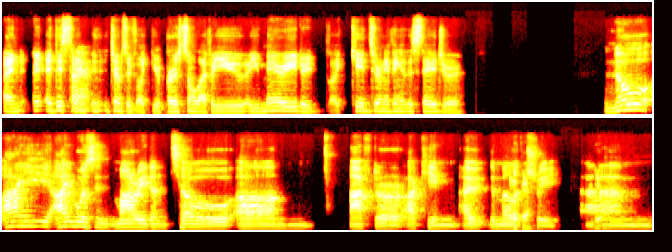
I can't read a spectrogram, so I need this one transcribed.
And at this time, yeah. in terms of like your personal life, are you are you married or like kids or anything at this stage, or? No, I I wasn't married until um, after I came out the military. Okay yeah. Um,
